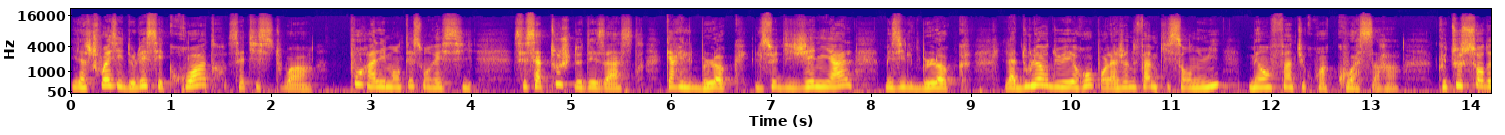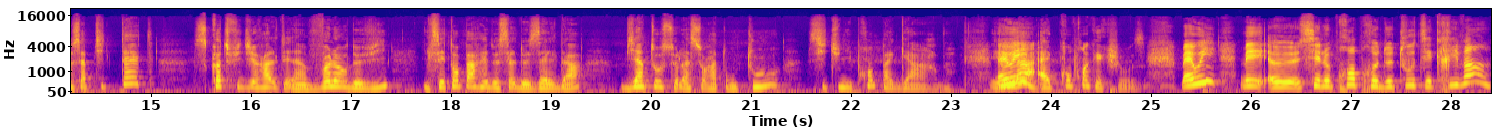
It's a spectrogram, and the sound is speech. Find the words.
il a choisi de laisser croître cette histoire pour alimenter son récit. C'est sa touche de désastre, car il bloque. Il se dit génial, mais il bloque. La douleur du héros pour la jeune femme qui s'ennuie. Mais enfin, tu crois quoi, Sarah? Que tout sort de sa petite tête? Scott Fitzgerald est un voleur de vie. Il s'est emparé de celle de Zelda. Bientôt cela sera ton tour si tu n'y prends pas garde. Et Eh là, oui. elle comprend quelque chose. Ben oui, mais euh, c'est le propre de tout écrivain,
